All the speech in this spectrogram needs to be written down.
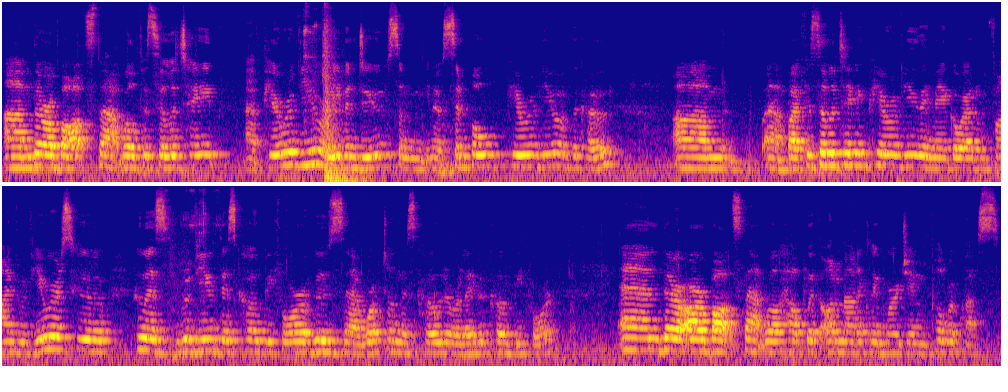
Um, there are bots that will facilitate uh, peer review or even do some you know, simple peer review of the code. Um, uh, by facilitating peer review, they may go out and find reviewers who, who has reviewed this code before, who's uh, worked on this code or related code before. And there are bots that will help with automatically merging pull requests,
